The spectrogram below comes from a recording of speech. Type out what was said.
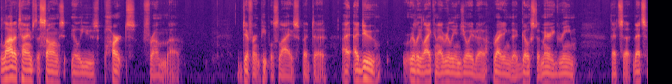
a lot of times the songs will use parts from uh, different people's lives, but uh, I, I, do really like and I really enjoyed uh, writing the Ghost of Mary Greene. That's uh, that's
